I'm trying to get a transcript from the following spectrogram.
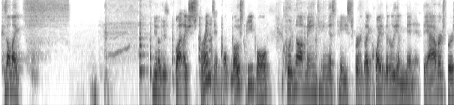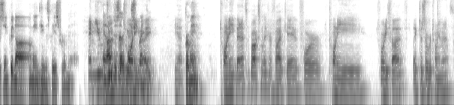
because I'm like, you know, just like sprinting. Like most people could not maintain this pace for like quite literally a minute. The average person could not maintain this pace for a minute. and you And do I'm just for out 20, right? Yeah, For me, 20 minutes approximately for 5K for 20, 45, like just over 20 minutes.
